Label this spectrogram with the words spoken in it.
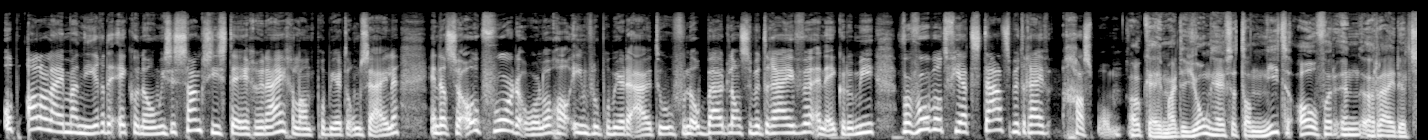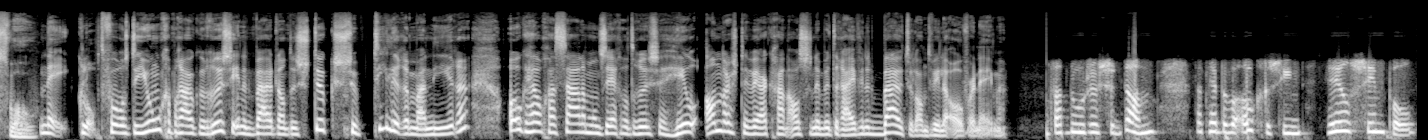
op allerlei manieren de economische sancties tegen hun eigen land probeert te omzeilen. En dat ze ook voor de oorlog al invloed probeerden uit te oefenen op buitenlandse bedrijven en economie, bijvoorbeeld via het staatsbedrijf Gazprom. Oké, maar de Jong heeft het dan niet over een rijdertswo. Nee, klopt. Volgens de Jong gebruiken Russen in het buitenland een stuk subtiel manieren. Ook Helga Salomon zegt dat Russen heel anders te werk gaan als ze een bedrijf in het buitenland willen overnemen. Wat doen Russen dan? Dat hebben we ook gezien. Heel simpel.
